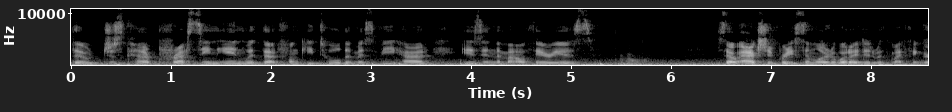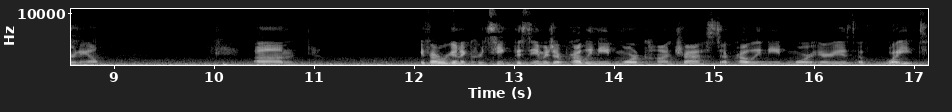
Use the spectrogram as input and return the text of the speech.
the just kind of pressing in with that funky tool that Miss V had is in the mouth areas. So actually pretty similar to what I did with my fingernail. Um, if I were gonna critique this image, I probably need more contrast. I probably need more areas of white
